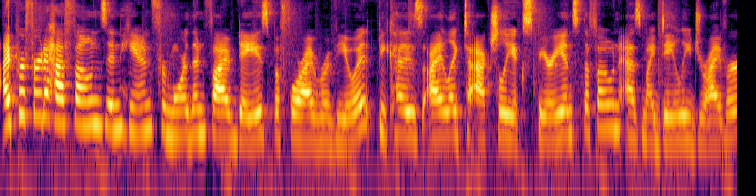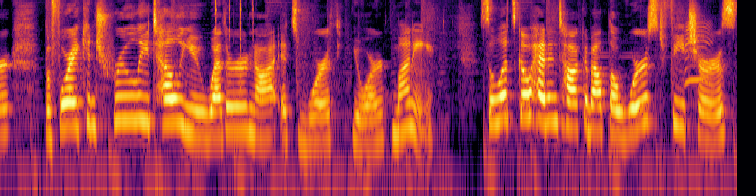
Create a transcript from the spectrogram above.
I prefer to have phones in hand for more than five days before I review it because I like to actually experience the phone as my daily driver before I can truly tell you whether or not it's worth your money. So let's go ahead and talk about the worst features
